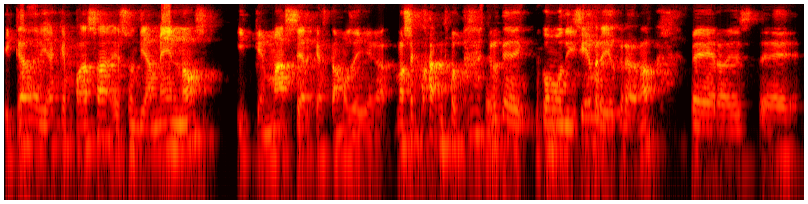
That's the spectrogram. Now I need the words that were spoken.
Y cada día que pasa es un día menos y que más cerca estamos de llegar. No sé cuándo, creo que como diciembre, yo creo, ¿no? Pero, este,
